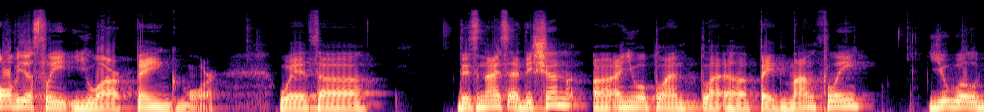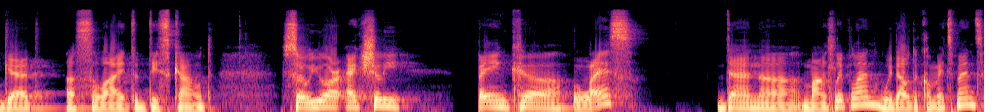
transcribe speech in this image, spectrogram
obviously you are paying more. With uh, this nice addition, uh, annual plan uh, paid monthly, you will get a slight discount. So you are actually paying less than a monthly plan without the commitment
